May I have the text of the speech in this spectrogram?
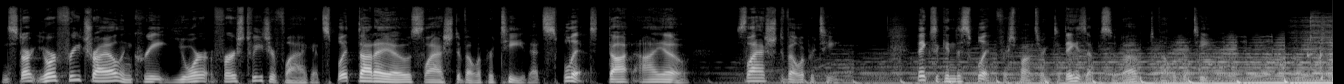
and start your free trial and create your first feature flag at split.io slash developer Tea. That's split.io slash developer Tea. Thanks again to Split for sponsoring today's episode of Developer Tea.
